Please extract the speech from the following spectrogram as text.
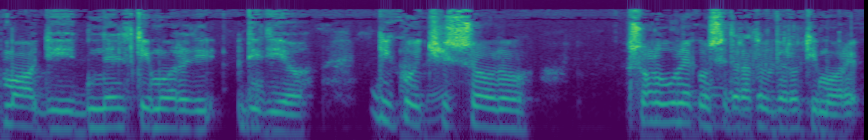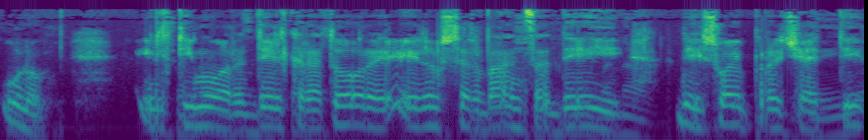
modi nel timore di, di Dio, di cui ci sono solo uno è considerato il vero timore. Uno, il timore del creatore e l'osservanza dei, dei suoi precetti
